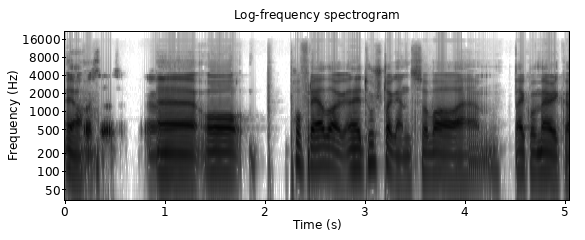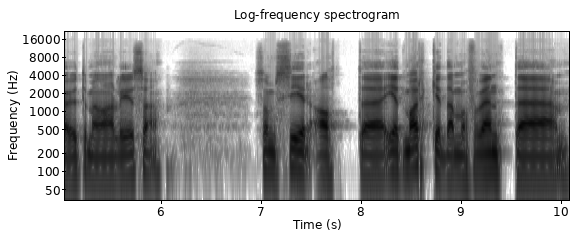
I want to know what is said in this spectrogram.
Ja. så er ja. Eh, og på fredag, nei, torsdagen så var um, Bank of America ute med en analyse som sier at uh, i et marked der man forventer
